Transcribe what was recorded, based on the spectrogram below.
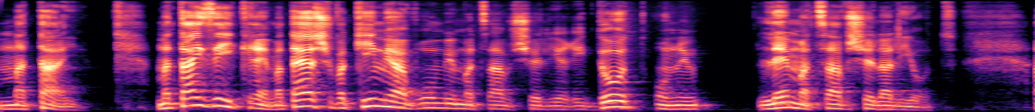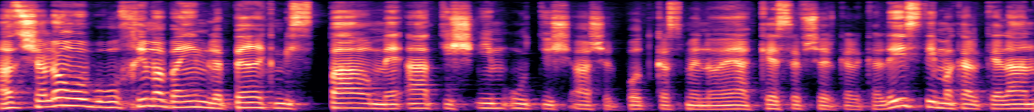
מתי? מתי זה יקרה? מתי השווקים יעברו ממצב של ירידות או למצב של עליות? אז שלום וברוכים הבאים לפרק מספר 199 של פודקאסט מנועי הכסף של כלכליסט, עם הכלכלן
